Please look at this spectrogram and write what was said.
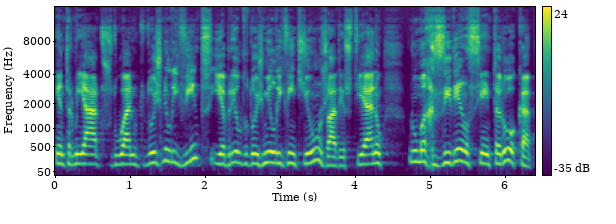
entre meados do ano de 2020 e abril de 2021, já deste ano, numa residência em Tarouca.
